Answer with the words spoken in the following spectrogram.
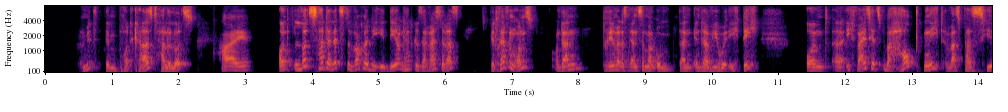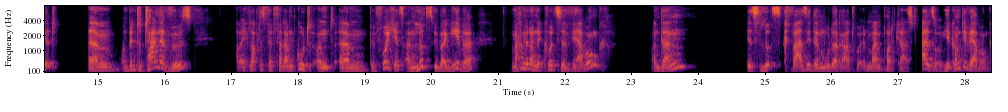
mit im Podcast. Hallo Lutz. Hi. Und Lutz hatte letzte Woche die Idee und hat gesagt, weißt du was, wir treffen uns und dann drehen wir das Ganze mal um. Dann interviewe ich dich. Und äh, ich weiß jetzt überhaupt nicht, was passiert ähm, und bin total nervös. Aber ich glaube, das wird verdammt gut. Und ähm, bevor ich jetzt an Lutz übergebe, machen wir noch eine kurze Werbung und dann ist Lutz quasi der Moderator in meinem Podcast. Also, hier kommt die Werbung.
